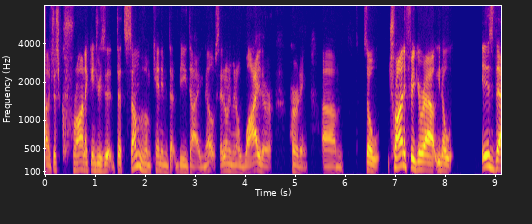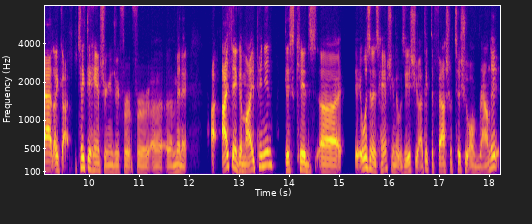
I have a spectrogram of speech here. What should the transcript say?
uh, just chronic injuries that, that, some of them can't even be diagnosed they don't even know why they're hurting um, so trying to figure out you know is that like uh, take the hamstring injury for for uh, a minute I, I, think in my opinion this kid's uh, it wasn't his hamstring that was the issue. I think the fascial tissue around it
